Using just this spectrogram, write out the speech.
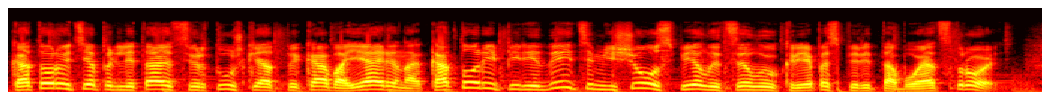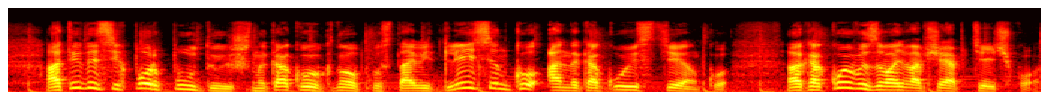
которую тебе прилетают с вертушки от ПК Боярина, который перед этим еще успел и целую крепость перед тобой отстроить. А ты до сих пор путаешь, на какую кнопку ставить лесенку, а на какую стенку. А какой вызывать вообще аптечку.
